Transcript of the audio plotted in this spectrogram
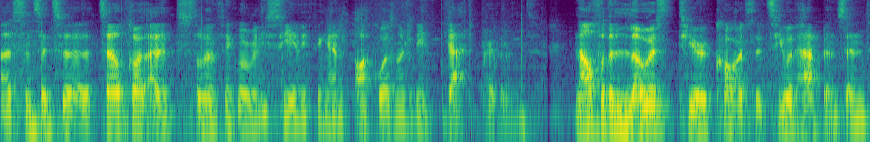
uh, since it's a tail card. I still don't think we'll really see anything, and Aqua is not really that prevalent. Now for the lowest tier cards, let's see what happens. And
